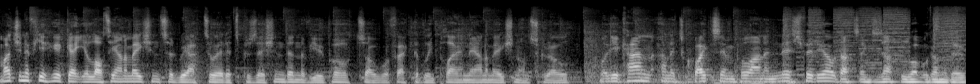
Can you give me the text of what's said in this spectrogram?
Imagine if you could get your Lottie animation to react to where it's positioned in the viewport, so effectively playing the animation on scroll. Well you can, and it's quite simple, and in this video that's exactly what we're going to do.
